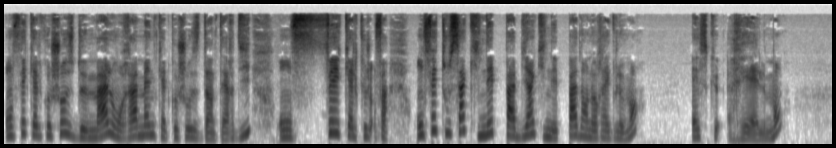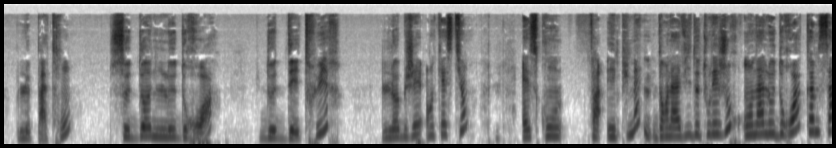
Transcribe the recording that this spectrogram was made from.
on fait quelque chose de mal, on ramène quelque chose d'interdit, on fait quelque enfin, on fait tout ça qui n'est pas bien, qui n'est pas dans le règlement. Est-ce que réellement le patron se donne le droit de détruire l'objet en question? Est-ce qu'on Enfin, et puis même dans la vie de tous les jours, on a le droit comme ça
